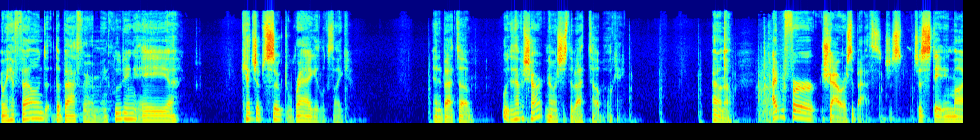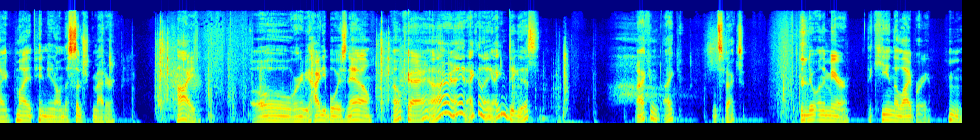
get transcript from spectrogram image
And we have found the bathroom, including a uh, ketchup-soaked rag, it looks like. And a bathtub. Ooh, does it have a shower? No, it's just a bathtub. Okay. I don't know. I prefer showers to baths. Just just stating my my opinion on the subject matter. Hide. Oh, we're gonna be hidey boys now. Okay, all right. I can I can dig this. I can I can inspect the note on the mirror. The key in the library. Hmm.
